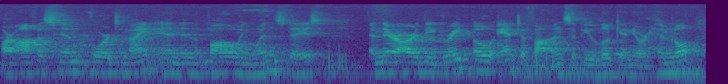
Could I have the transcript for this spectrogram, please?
our office hymn for tonight and in the following Wednesdays. And there are the great O antiphons, if you look in your hymnal.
